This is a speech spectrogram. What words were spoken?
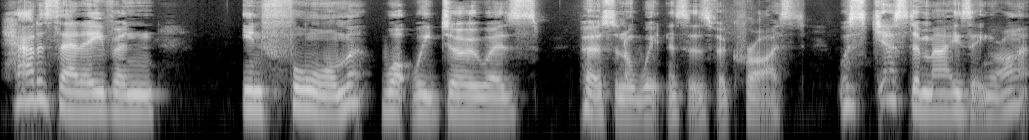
how does that even inform what we do as personal witnesses for Christ was just amazing, right?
